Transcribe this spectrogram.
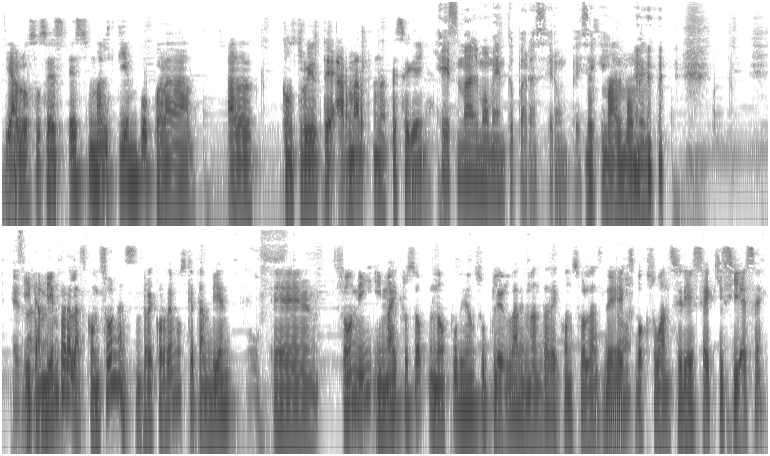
Diablos, o sea, es, mal tiempo para construirte, armarte una PC gamer. Es mal momento para hacer un PC Es mal momento. y también para las consolas. Recordemos que también eh, Sony y Microsoft no pudieron suplir la demanda de consolas de Xbox One Series X y S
